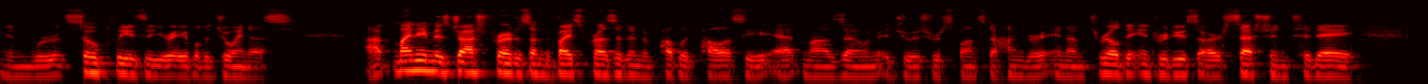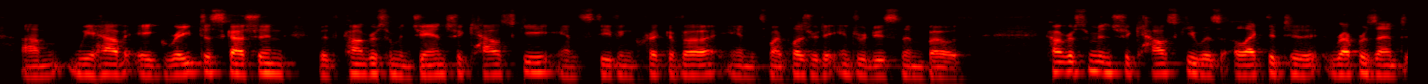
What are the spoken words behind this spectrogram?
And we're so pleased that you're able to join us. Uh, my name is Josh Protas. I'm the Vice President of Public Policy at Mazon, a Jewish Response to Hunger, and I'm thrilled to introduce our session today. Um, we have a great discussion with Congresswoman Jan Schakowsky and Steven Krikava, and it's my pleasure to introduce them both. Congresswoman Schakowsky was elected to represent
